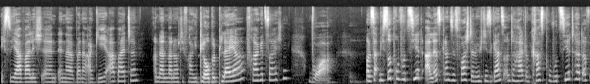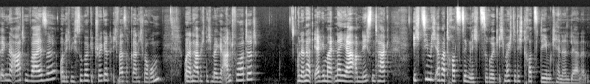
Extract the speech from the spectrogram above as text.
Ich so, ja, weil ich äh, in einer, bei einer AG arbeite. Und dann war noch die Frage, Global Player? Fragezeichen. Boah. Und es hat mich so provoziert alles, kannst du dir das vorstellen, wie mich diese ganze Unterhaltung krass provoziert hat auf irgendeine Art und Weise und ich mich super getriggert, ich weiß auch gar nicht warum. Und dann habe ich nicht mehr geantwortet. Und dann hat er gemeint, naja, am nächsten Tag, ich ziehe mich aber trotzdem nicht zurück. Ich möchte dich trotzdem kennenlernen.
